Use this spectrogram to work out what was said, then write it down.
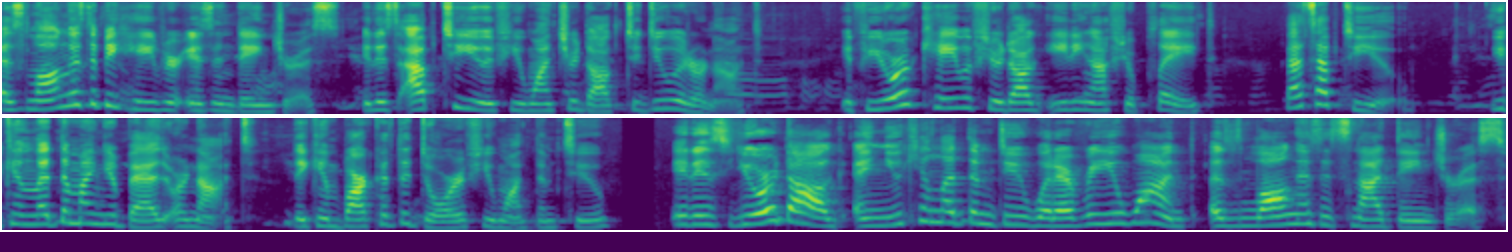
As long as the behavior isn't dangerous, it is up to you if you want your dog to do it or not. If you're okay with your dog eating off your plate, that's up to you. You can let them on your bed or not. They can bark at the door if you want them to. It is your dog and you can let them do whatever you want as long as it's not dangerous.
